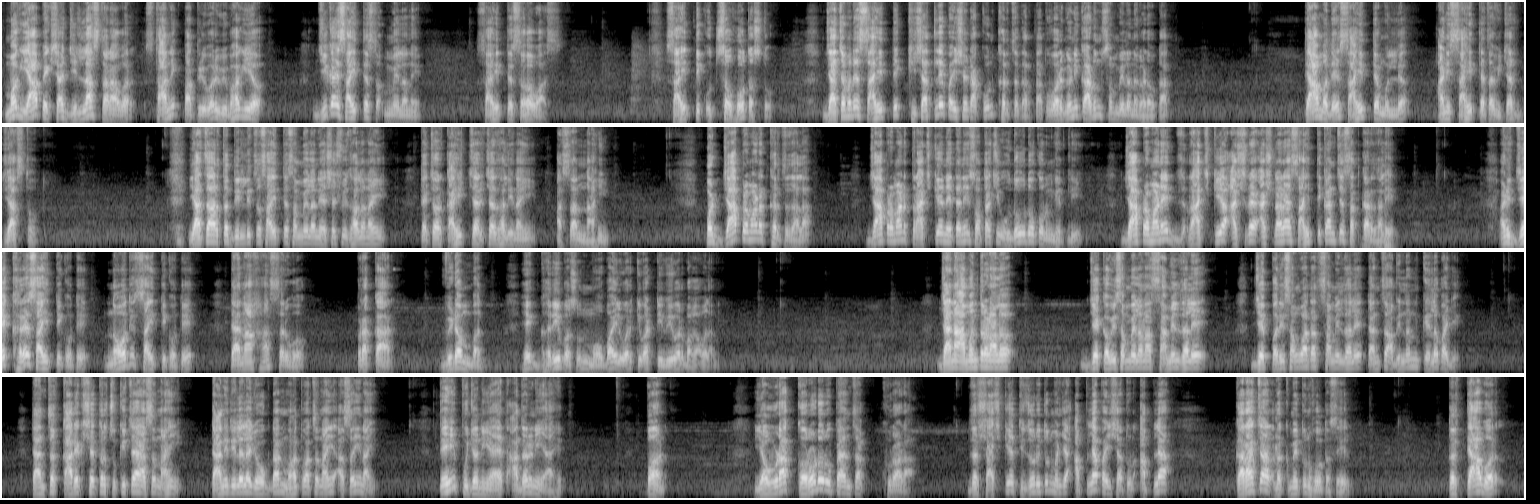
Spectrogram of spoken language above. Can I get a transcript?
मग यापेक्षा जिल्हा स्तरावर स्थानिक पातळीवर विभागीय जी काही साहित्य संमेलने साहित्य सहवास साहित्यिक उत्सव होत असतो. ज्याच्यामध्ये साहित्यिक खिशातले पैसे टाकून खर्च करतात वर्गणी काढून संमेलनं घडवतात. त्यामध्ये साहित्य मूल्य आणि साहित्याचा विचार जास्त होतो. याचा अर्थ दिल्लीचं साहित्य संमेलन यशस्वी झालं नाही त्याच्यावर काहीच चर्चा झाली नाही असा नाही. पण ज्या प्रमाणात खर्च झाला ज्या प्रमाणात राजकीय नेत्यांनी स्वतःची उदो उदो करून घेतली ज्याप्रमाणे राजकीय आश्रय असणाऱ्या साहित्यिकांचे सत्कार झाले. आणि जे खरे साहित्यिक होते नवोदित साहित्यिक होते त्यांना हा सर्व प्रकार विडंबन हे घरी बसून मोबाईलवर किंवा टी व्हीवर बघावं लागलं. ज्यांना आमंत्रण आलं जे कवी संमेलनात सामील झाले जे परिसंवादात सामील झाले त्यांचं अभिनंदन केलं पाहिजे. त्यांचं कार्यक्षेत्र चुकीचं आहे असं नाही. त्यांनी दिलेलं योगदान महत्त्वाचं नाही असंही नाही. तेही पूजनीय आहेत आदरणीय आहेत. पण एवढा करोडो रुपयांचा खुराडा जर शासकीय तिजोरीतून म्हणजे आपल्या पैशातून आपल्या कराच्या रकमेतून होत असेल तर त्यावर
